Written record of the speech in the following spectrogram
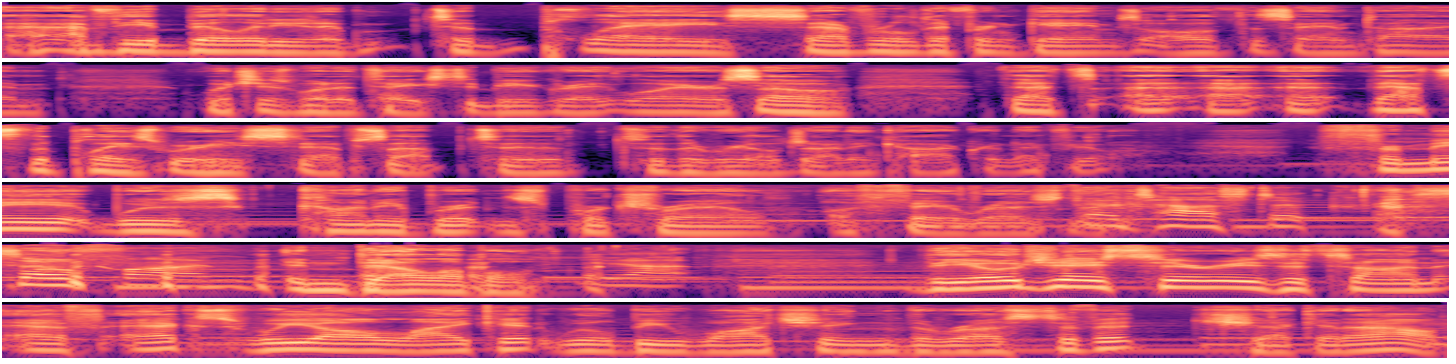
have the ability to to play several different games all at the same time, which is what it takes to be a great lawyer. So that's uh, uh, uh that's the place where he steps up to to the real Johnnie Cochran. I feel. For me, it was Connie Britton's portrayal of Faye Resnick. Fantastic. So fun. Indelible. yeah. The OJ series, it's on FX. We all like it. We'll be watching the rest of it. Check it out.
